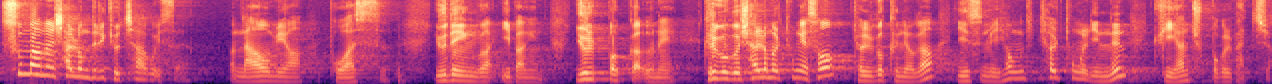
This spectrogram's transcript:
수많은 샬롬들이 교차하고 있어요. 나오미와 보아스, 유대인과 이방인, 율법과 은혜, 그리고 그 샬롬을 통해서 결국 그녀가 예수님의 혈통을 잇는 귀한 축복을 받죠.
